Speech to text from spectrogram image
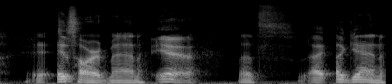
It- it's hard, man. yeah. That's I, again,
